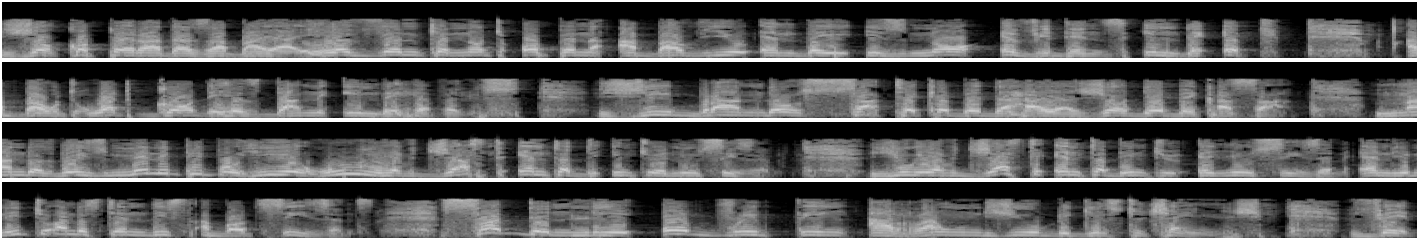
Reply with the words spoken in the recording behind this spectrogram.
Heaven cannot open above you and there is no evidence in the earth about what God has done in the heavens. Jibrando jodebekasa. There's many people here who have just entered into a new season. You have just entered into a new season and you need to understand this about seasons. Suddenly everything around you begins to change. The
